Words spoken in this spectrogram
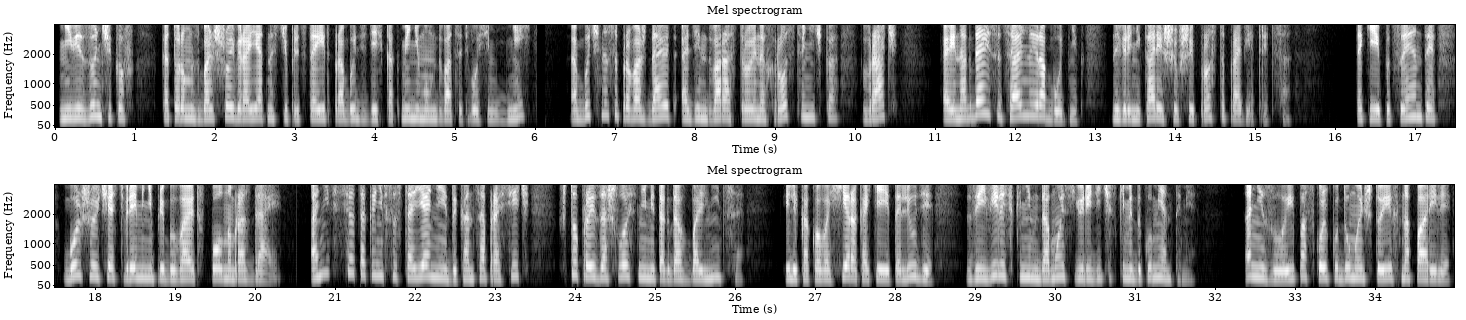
Невезунчиков, которым с большой вероятностью предстоит пробыть здесь как минимум 28 дней, обычно сопровождают один-два расстроенных родственничка, врач, а иногда и социальный работник, наверняка решивший просто проветриться. Такие пациенты большую часть времени пребывают в полном раздрае. Они все так и не в состоянии до конца просечь, что произошло с ними тогда в больнице, или какого хера какие-то люди заявились к ним домой с юридическими документами. Они злые, поскольку думают, что их напарили,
